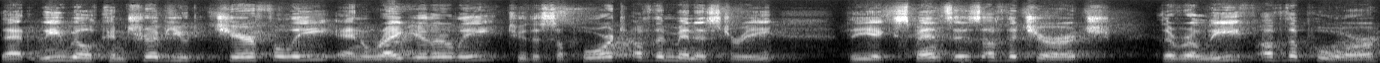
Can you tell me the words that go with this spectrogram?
that we will contribute cheerfully and regularly to the support of the ministry, the expenses of the church, the relief of the poor,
